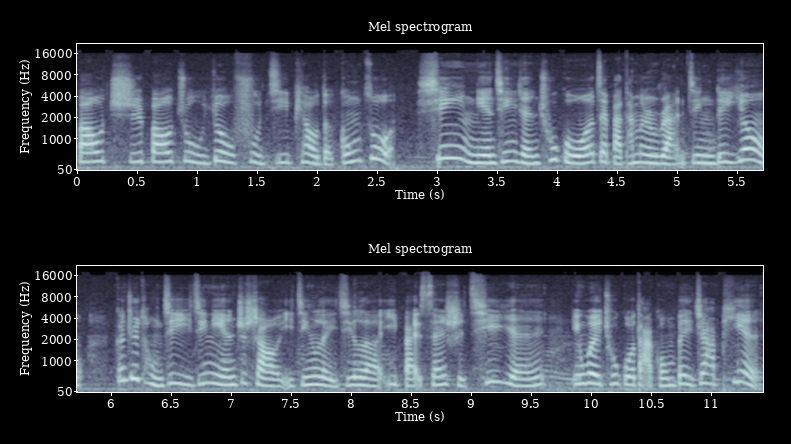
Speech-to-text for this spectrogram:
包吃包住又付机票的工作，吸引年轻人出国，再把他们软禁利用。根据统计，今年至少已经累积了一百三十七人因为出国打工被诈骗，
